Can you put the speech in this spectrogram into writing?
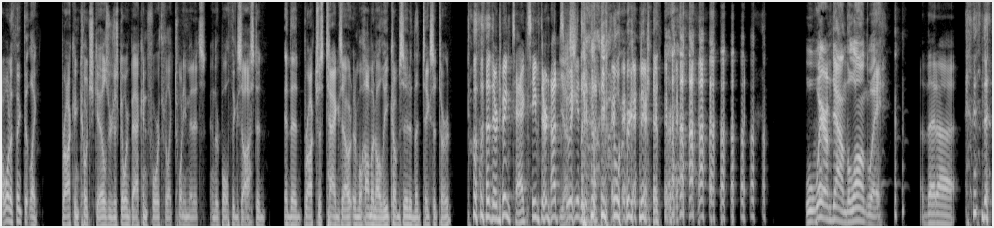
I want to think that like Brock and Coach Scales are just going back and forth for like 20 minutes and they're both exhausted. And then Brock just tags out and Muhammad Ali comes in and then takes a turn. They're doing tag team. They're not Yes. doing it They're not even working together. We'll wear him down the long way. that uh that,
